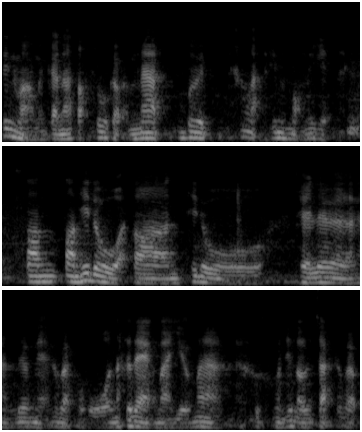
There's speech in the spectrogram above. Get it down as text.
สิ้นหวังเหมือนกันนะต่อสู้กับอำนาจมืดข้างหลังที่มันมองไม่เห็นตอนตอนที่ดูอะตอนที่ดู trailer แล้วกันเรื่องเนี้ยก็แบบโอ้โหนักแสดงมาเยอะมากคือคนที่เรารู้จักก็แบบ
